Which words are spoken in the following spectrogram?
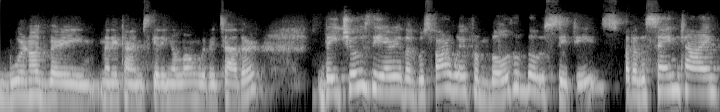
were not very many times getting along with each other. They chose the area that was far away from both of those cities, but at the same time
